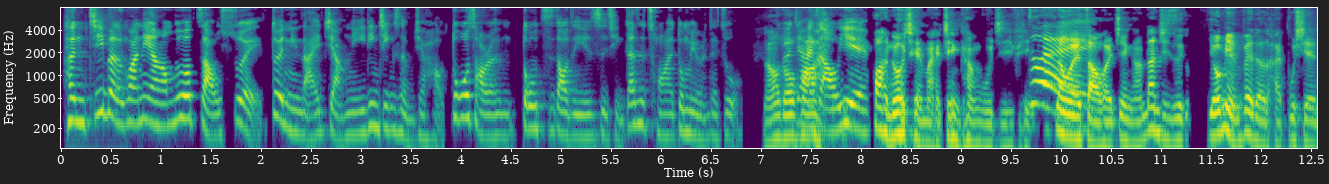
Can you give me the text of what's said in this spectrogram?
很基本的观念啊，比如说早睡，对你来讲，你一定精神比较好。多少人都知道这件事情，但是从来都没有人在做。然后都花熬 夜，花很多钱买健康补给品，对，认为找回健康，但其实有免费的还不先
